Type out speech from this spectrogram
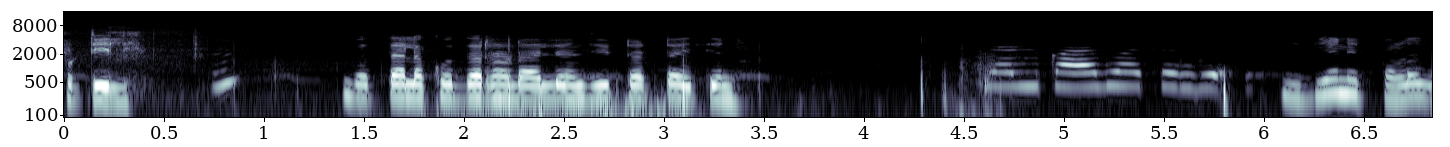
ಪುಟ್ಟಿಲಿ ಗೊತ್ತಲ್ಲ ಕೊದ್ದಾರ ನೋಡ ಅಲ್ಲಿ ಒಂದು ಜೀಟ್ ಐತೇನು. ಇದೇನಿತ್ತು ತಳಗ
